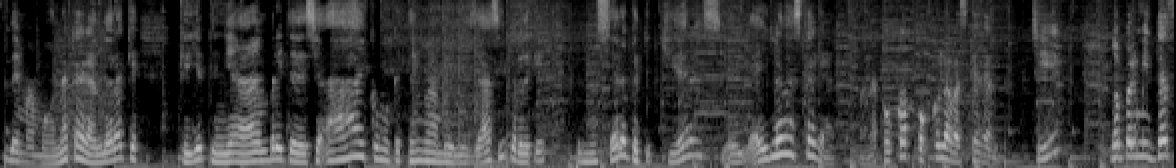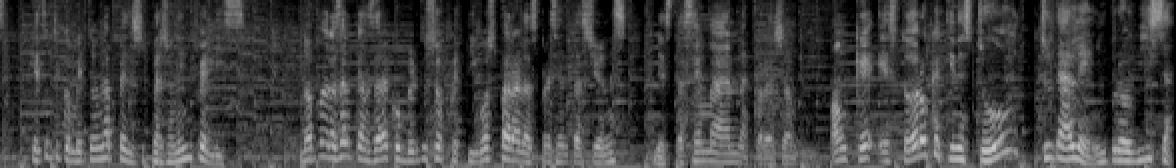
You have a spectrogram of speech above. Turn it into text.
de mamona cagando era que, que ella tenía hambre y te decía, ay, como que tengo hambre. Y dices, ah, sí, pero de que, pues no sé, lo que tú quieras. Y ahí, la vas cagando, hermana. Poco a poco la vas cagando, ¿sí? No permitas que esto te convierta en una persona infeliz. No podrás alcanzar a cumplir tus objetivos para las presentaciones de esta semana, corazón. Aunque es todo lo que tienes tú, tú dale, improvisa,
